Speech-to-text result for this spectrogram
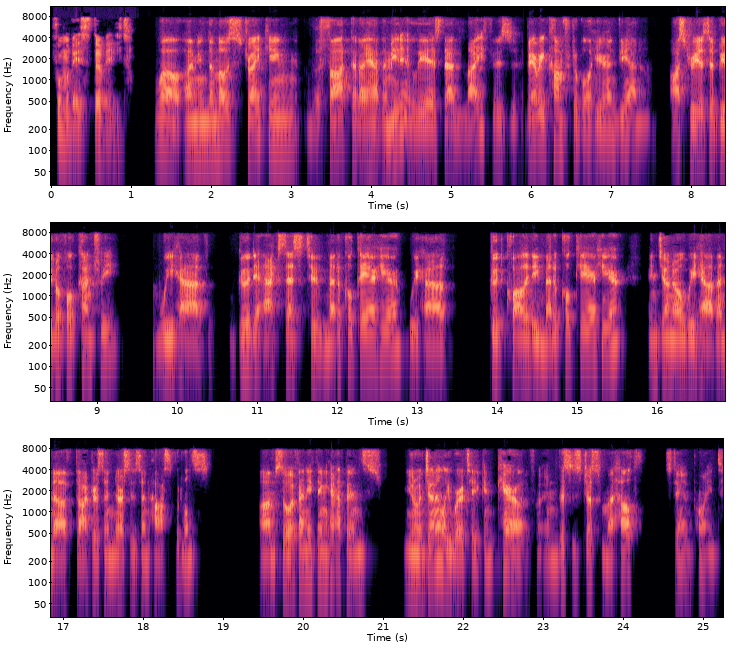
vom Rest der Welt? Well, I mean, the most striking, the thought that I have immediately is that life is very comfortable here in Vienna. Austria is a beautiful country. We have good access to medical care here. We have good quality medical care here. in general, we have enough doctors and nurses and hospitals. Um, so if anything happens, you know, generally we're taken care of. And this is just from a health standpoint.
